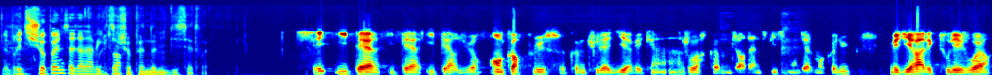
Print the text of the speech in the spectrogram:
Le British Open, sa dernière victoire British Open 2017, ouais. C'est hyper, hyper, hyper dur. Encore plus, comme tu l'as dit, avec un, joueur comme Jordan Spieth, mondialement connu. Mais je dirais avec tous les joueurs.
